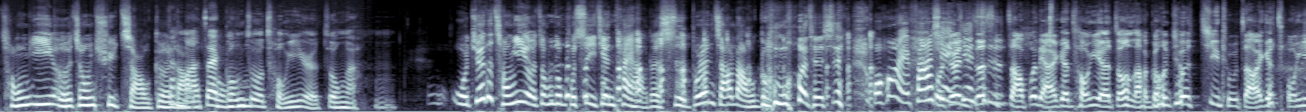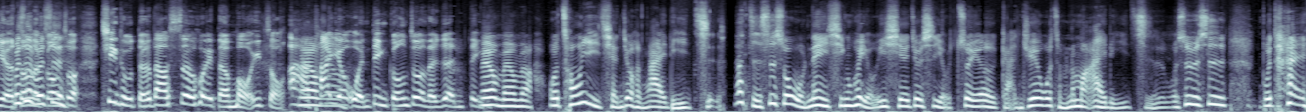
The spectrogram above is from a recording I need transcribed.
从一而终去找个老公，干嘛在工作从一而终啊？”嗯。我觉得从一而终都不是一件太好的事，不论找老公或者是 我后来发现一件事，是找不了一个从一而终老公，就企图找一个从一而终的工作，企图得到社会的某一种啊，他有稳定工作的认定。没有没有没有，我从以前就很爱离职，那只是说我内心会有一些就是有罪恶感，觉得我怎么那么爱离职？我是不是不太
